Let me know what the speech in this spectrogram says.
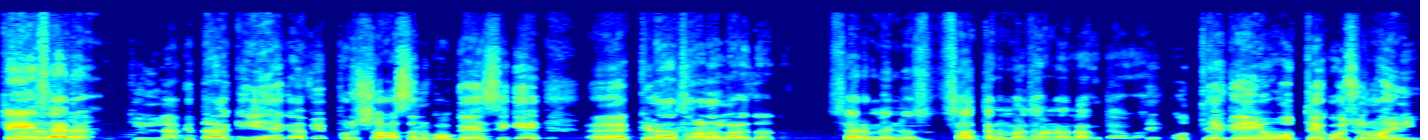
ਤੇ ਮਤਲਬ ਸਰ ਕੀ ਲੱਗਦਾ ਕੀ ਹੈਗਾ ਵੀ ਪ੍ਰਸ਼ਾਸਨ ਕੋ ਗਏ ਸੀਗੇ? ਅਹ, ਕਿਹੜਾ ਥਾਣਾ ਲੱਗਦਾ ਤਾ? ਸਰ ਮੈਨੂੰ 7 ਨੰਬਰ ਥਾਣਾ ਲੱਗਦਾ ਵਾ। ਤੇ ਉੱਥੇ ਗਏ ਹੋ ਉੱਥੇ ਕੋਈ ਸੁਣਵਾਈ ਨਹੀਂ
